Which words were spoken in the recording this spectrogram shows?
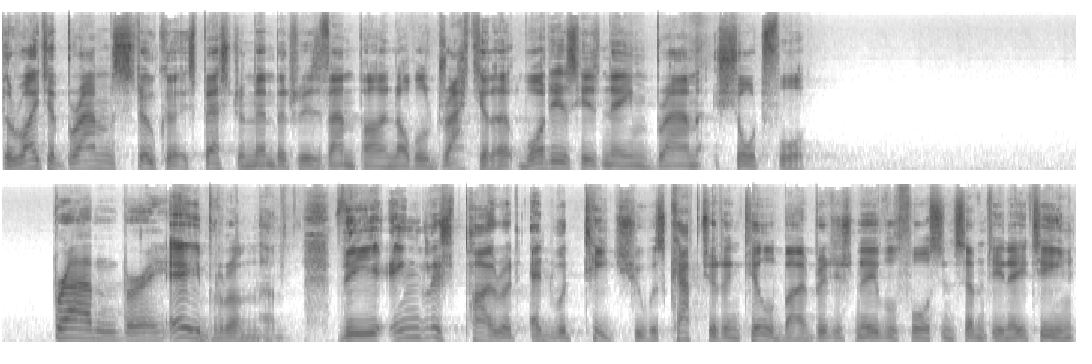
The writer Bram Stoker is best remembered for his vampire novel Dracula. What is his name Bram short for? Brambury. Abram. The English pirate Edward Teach, who was captured and killed by a British naval force in 1718,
